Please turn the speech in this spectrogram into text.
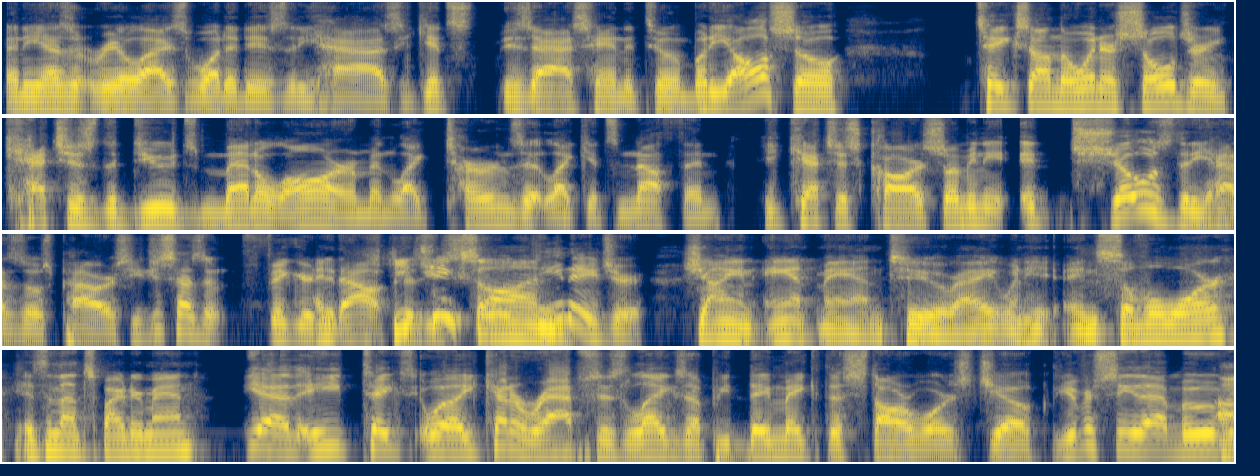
and he hasn't realized what it is that he has. He gets his ass handed to him, but he also takes on the Winter Soldier and catches the dude's metal arm and like turns it like it's nothing. He catches cars. So I mean, it shows that he has those powers. He just hasn't figured And it out he because he's on- a teenager. Giant Ant Man too, right? When he in Civil War, isn't that Spider Man? Yeah, he takes. Well, he kind of wraps his legs up. He, they make the Star Wars joke. You ever see that movie where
